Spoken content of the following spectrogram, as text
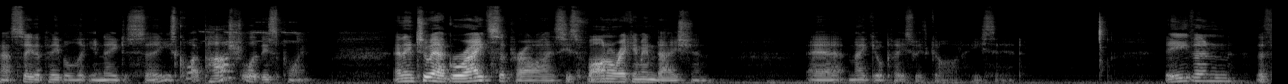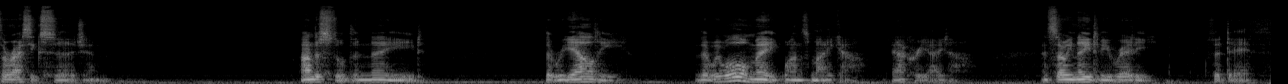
Uh, see the people that you need to see. He's quite partial at this point. And then, to our great surprise, his final recommendation uh, make your peace with God, he said. Even the thoracic surgeon understood the need the reality that we will all meet one's Maker, our Creator. And so we need to be ready for death.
